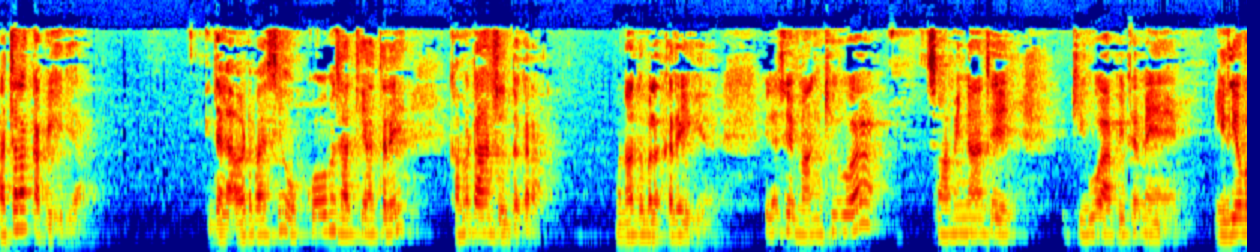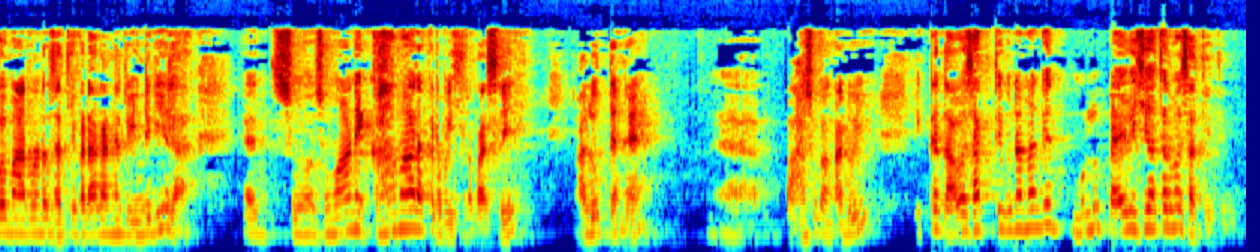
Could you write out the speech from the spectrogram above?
හතරක් අපි හිටියා. ඉඳලා ආවට පස්සේ ඔක්කොම සති හතරේ කමඨාන් සුද්ධ කරා. මොනවද උඹලා කරේ කියලා. ඊට පස්සේ මං කිව්වා ස්වාමීන් වහන්සේ කිව්වා අපිට මේ ඉරියව්ව මාරුනට සත්‍ය කඩා ගන්න නැතුව ඉන්න කියලා. සුමාන එකමාරකට විතර පස්සේ අලුත් තැන පහසුකම් අඩුයි එක දවසක් තිබුණා මගේ මුළු පැය 24ම සතිය තිබුණා.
